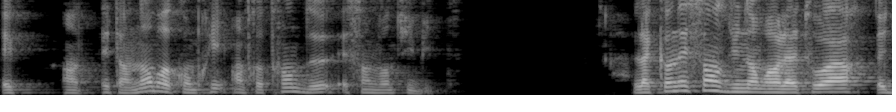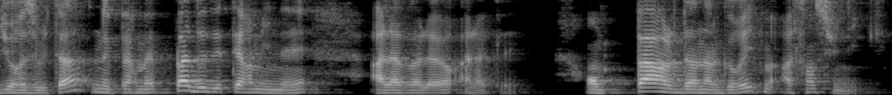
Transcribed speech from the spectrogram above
est un, nombre compris entre 32 et 128 bits. La connaissance du nombre aléatoire et du résultat ne permet pas de déterminer à la valeur à la clé. On parle d'un algorithme à sens unique.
